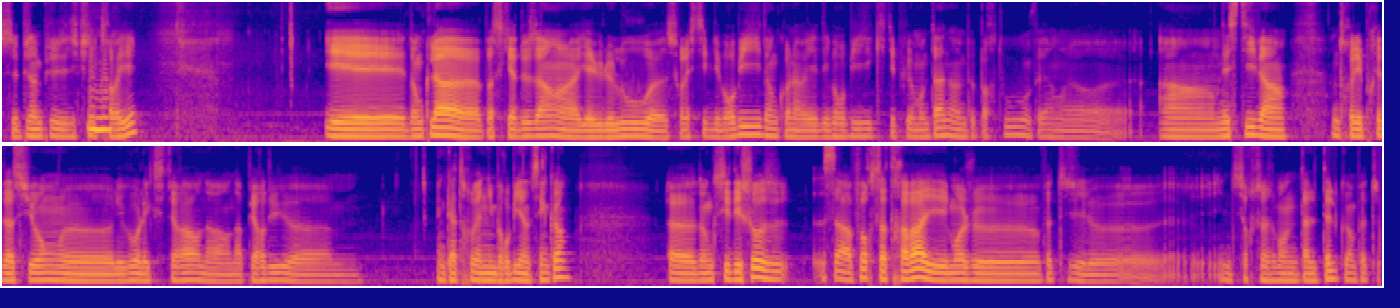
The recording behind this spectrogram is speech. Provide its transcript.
c'est de plus en plus difficile de mhm. travailler. Et donc là, euh, parce qu'il y a deux ans, euh, il y a eu le loup euh, sur les styles des brebis, donc on avait des brebis qui étaient plus en montagne, un peu partout. Enfin, en estive, entre les prédations, les vols, etc., on a, on a perdu 90 brebis en 5 ans. donc c'est des choses, ça à force, ça travaille, et moi, je, en fait, j'ai une surcharge mentale telle qu'en fait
